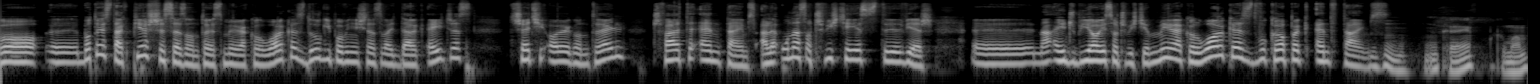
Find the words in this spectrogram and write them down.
Bo, y, bo to jest tak, pierwszy sezon to jest Miracle Workers, drugi powinien się nazywać Dark Ages, trzeci Oregon Trail, czwarty End Times, ale u nas oczywiście jest, y, wiesz, y, na HBO jest oczywiście Miracle Workers, dwukropek End Times, Mhm. Okej, kumam.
